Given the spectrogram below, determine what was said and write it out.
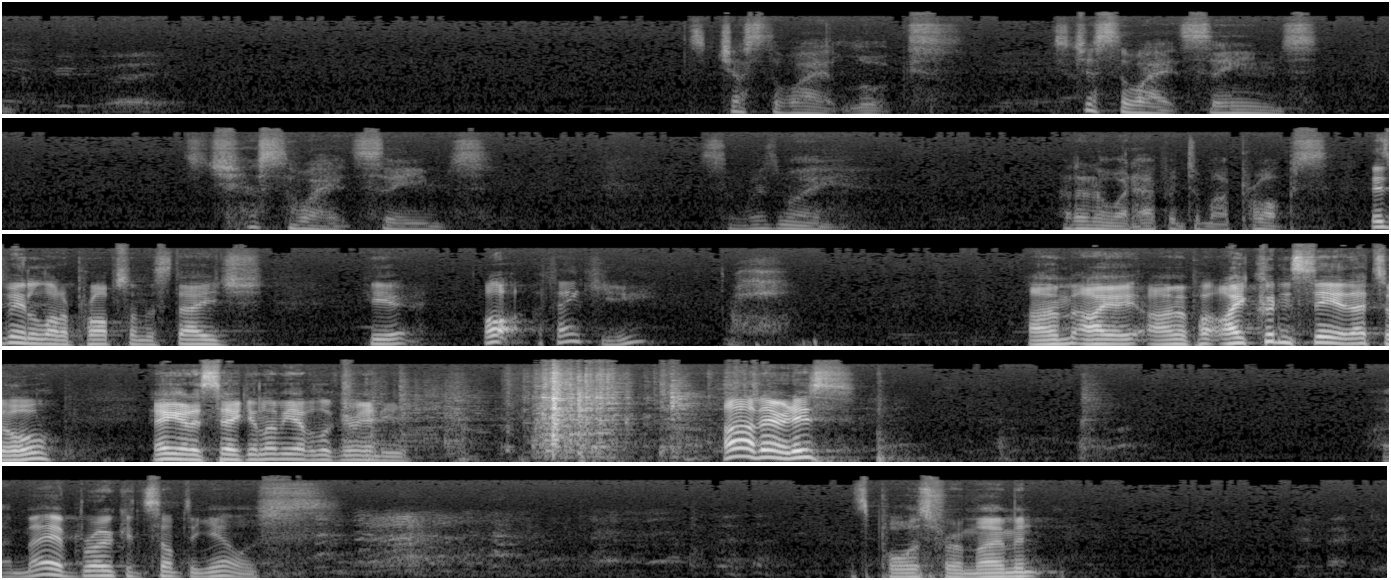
It's just the way it looks. It's just the way it seems. It's just the way it seems. So where's my I don't know what happened to my props. There's been a lot of props on the stage here. Oh, thank you. Oh, I'm, I, I'm a, I couldn't see it, that's all. Hang on a second, let me have a look around here. Ah, there it is. I may have broken something else. Let's pause for a moment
